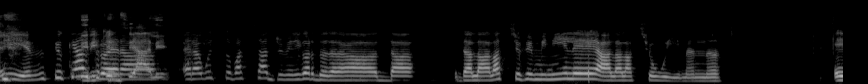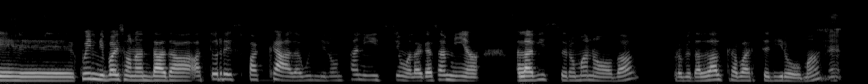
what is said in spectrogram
Sì, mm, più che altro era, era questo passaggio, mi ricordo, da- da- dalla Lazio femminile alla Lazio Women. E quindi poi sono andata a Torre Spaccata, quindi lontanissimo da casa mia, alla Vis Romanova, proprio dall'altra parte di Roma. Eh.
